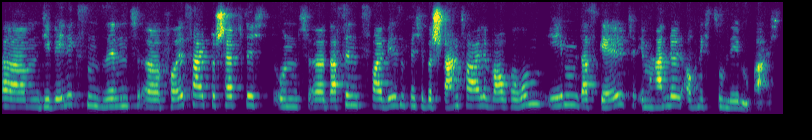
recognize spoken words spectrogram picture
ähm, die wenigsten sind äh, Vollzeit beschäftigt. Und äh, das sind zwei wesentliche Bestandteile, warum eben das Geld im Handel auch nicht zum Leben reicht.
